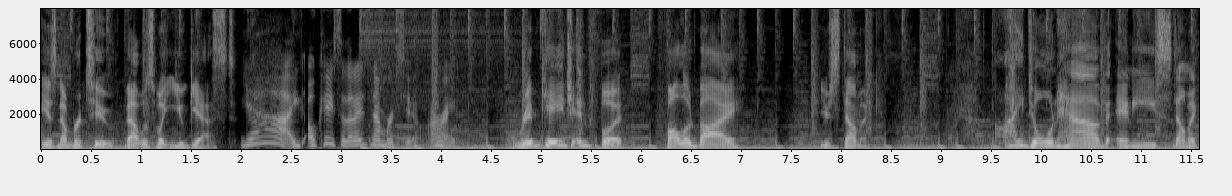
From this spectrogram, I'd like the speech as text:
is number two. That was what you guessed. Yeah. I, okay, so that is number 2. All right. Rib cage and foot, followed by your stomach. I don't have any stomach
